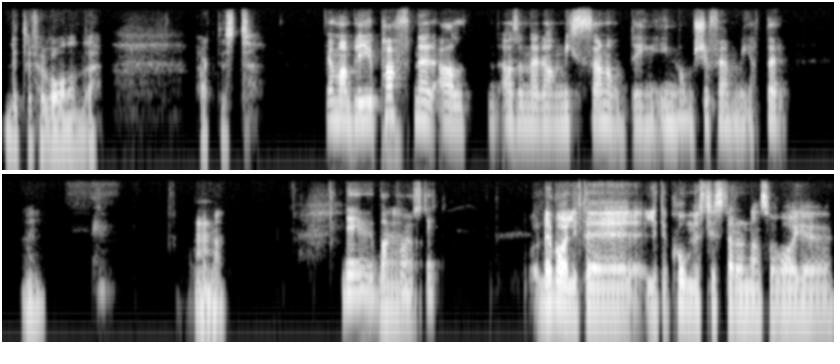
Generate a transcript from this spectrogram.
lite förvånande faktiskt. Ja, man blir ju paff när, all, alltså när han missar någonting inom 25 meter. Mm. Mm. Det är ju bara eh, konstigt. Och det var lite, lite komiskt. Sista rundan så var ju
